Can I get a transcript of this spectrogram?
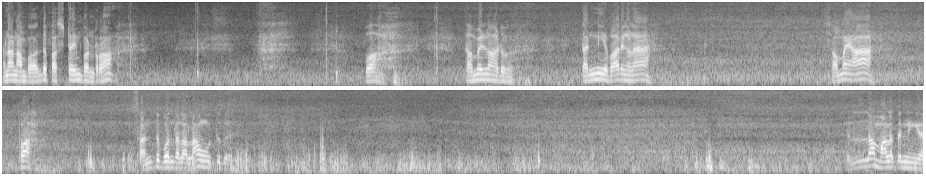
ஆனால் நம்ம வந்து ஃபஸ்ட் டைம் பண்ணுறோம் வா தமிழ்நாடு. தண்ணியை பாருங்களேன். செமையா. பா சந்து பொந்தலெல்லாம் ஊற்றுது எல்லாம் மழை தண்ணிங்க.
